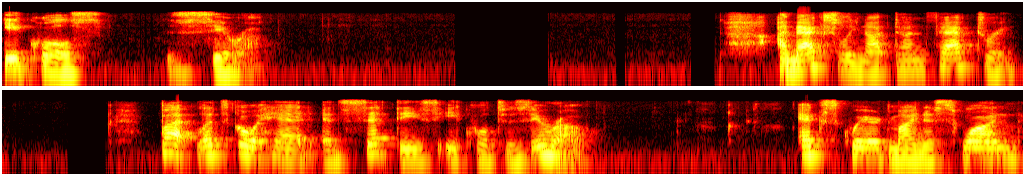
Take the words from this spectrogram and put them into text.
equals zero. I'm actually not done factoring, but let's go ahead and set these equal to zero. x squared minus 1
